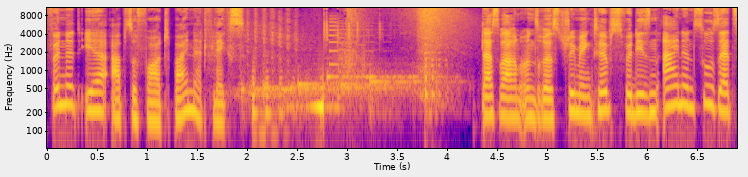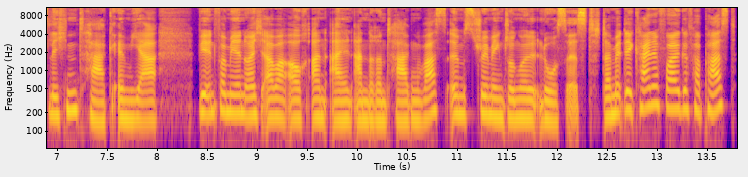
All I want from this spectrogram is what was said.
findet ihr ab sofort bei Netflix. Das waren unsere Streaming-Tipps für diesen einen zusätzlichen Tag im Jahr. Wir informieren euch aber auch an allen anderen Tagen, was im Streaming-Dschungel los ist. Damit ihr keine Folge verpasst,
